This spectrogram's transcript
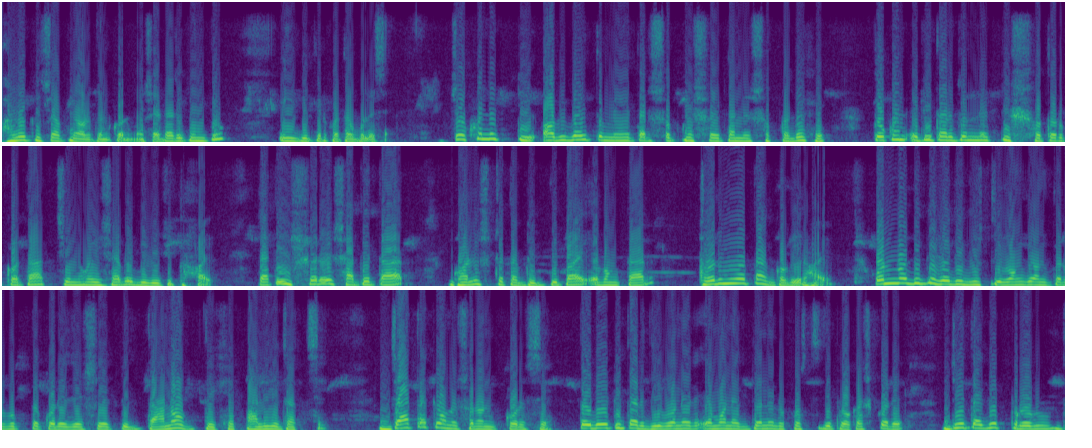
ভালো কিছু আপনি অর্জন করবেন, সেটারই কিন্তু ইঙ্গিতের কথা বলেছে যখন একটি অবিবাহিত মেয়ে তার স্বপ্নে শয়তানের স্বপ্ন দেখে, তখন এটি তার জন্য একটি সতর্কতা চিহ্ন হিসাবে বিবেচিত হয়। যাতে ঈশ্বরের সাথে তার ঘনিষ্ঠতা বৃদ্ধি পায় এবং তার ধর্মীয়তা গভীর হয়। অন্যদিকে যদি দৃষ্টিভঙ্গি অন্তর্ভুক্ত করে যে সে একটি দানব দেখে পালিয়ে যাচ্ছে, যা তাকে অনুসরণ করেছে, তবে এটি তার জীবনের এমন একজনের উপস্থিতি প্রকাশ করে, যে তাকে প্রলুব্ধ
